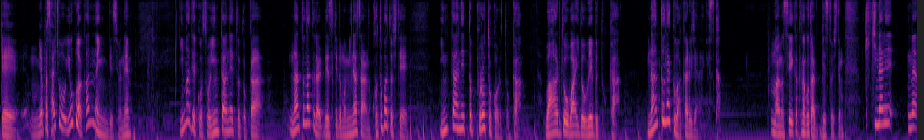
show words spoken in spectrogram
てやっぱ最初よく分かんないんですよね。今でこそインターネットとかなんとなくですけども皆さん言葉としてインターネットプロトコルとかワールドワイドウェブとかなんとなくわかるじゃないですか。まあ、の正確なことは別としても聞き慣れな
